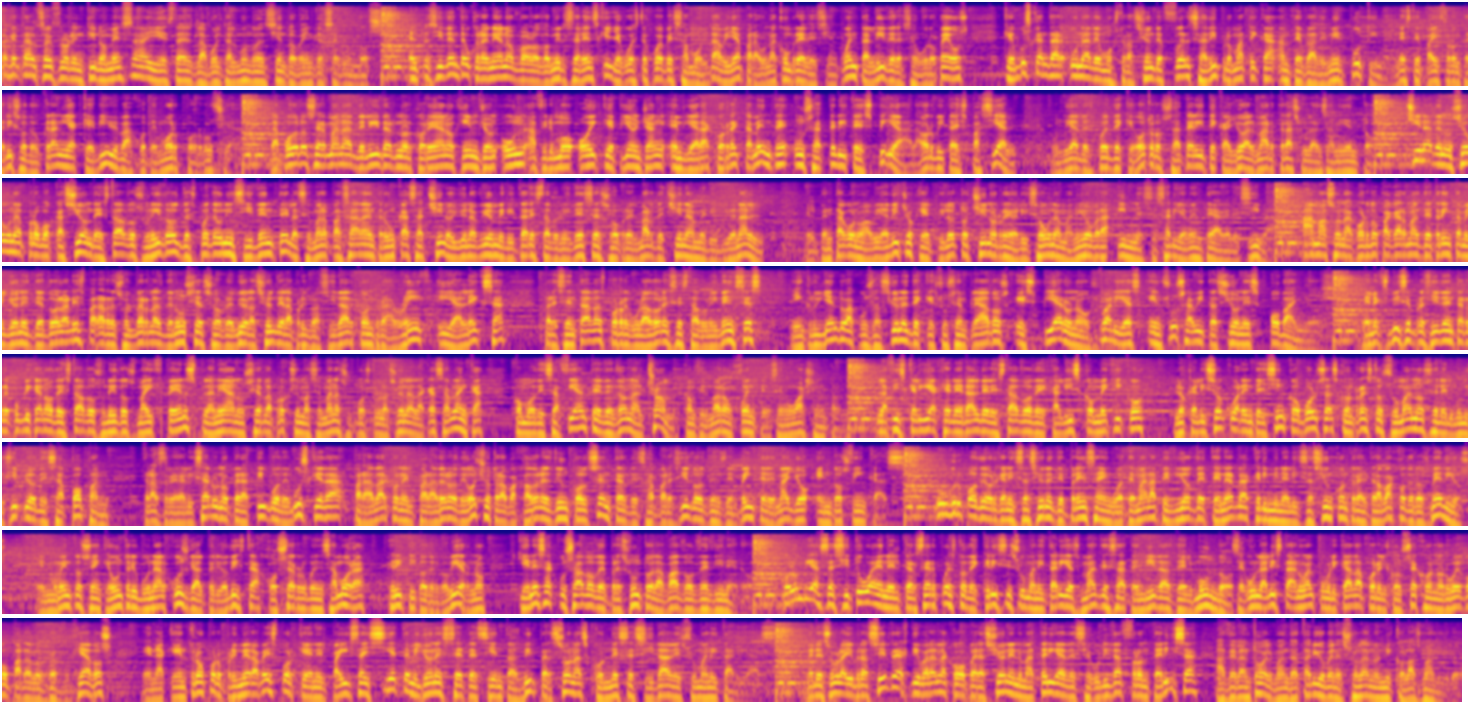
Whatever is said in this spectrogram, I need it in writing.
Hola, ¿qué tal? Soy Florentino Mesa y esta es la vuelta al mundo en 120 segundos. El presidente ucraniano Volodymyr Zelensky llegó este jueves a Moldavia para una cumbre de 50 líderes europeos que buscan dar una demostración de fuerza diplomática ante Vladimir Putin en este país fronterizo de Ucrania que vive bajo temor por Rusia. La poderosa hermana del líder norcoreano Kim Jong-un afirmó hoy que Pyongyang enviará correctamente un satélite espía a la órbita espacial, un día después de que otro satélite cayó al mar tras su lanzamiento. China denunció una provocación de Estados Unidos después de un incidente la semana pasada entre un caza chino y un avión militar estadounidense sobre el mar de China Meridional. El Pentágono había dicho que el piloto chino realizó una maniobra innecesariamente agresiva. Amazon acordó pagar más de 30 millones de dólares para resolver las denuncias sobre violación de la privacidad contra Ring y Alexa presentadas por reguladores estadounidenses, incluyendo acusaciones de que sus empleados espiaron a usuarias en sus habitaciones o baños. El ex vicepresidente republicano de Estados Unidos Mike Pence planea anunciar la próxima semana su postulación a la Casa Blanca como desafiante de Donald Trump, confirmaron fuentes en Washington. La Fiscalía General del Estado de Jalisco, México, localizó 45 bolsas con restos humanos en el municipio de Zapopan, tras realizar un operativo de búsqueda para dar con el paradero de ocho trabajadores de un call center desaparecidos desde el 20 de mayo en dos fincas. Un grupo de organizaciones de prensa en Guatemala pidió detener la criminalización contra el trabajo de los medios, en momentos en que un tribunal juzga al periodista José Rubén Zamora, crítico del gobierno, quien es acusado de presunto lavado de dinero. Colombia se sitúa en el tercer puesto de crisis humanitarias más desatendidas del mundo, según la lista anual publicada por el Consejo Noruego para los Refugiados, en la que entró por primera vez porque en el país hay 7.700.000 personas con necesidades humanitarias. Venezuela y Brasil reactivarán la cooperación en materia de seguridad fronteriza, adelantó el mandatario venezolano Nicolás Maduro.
